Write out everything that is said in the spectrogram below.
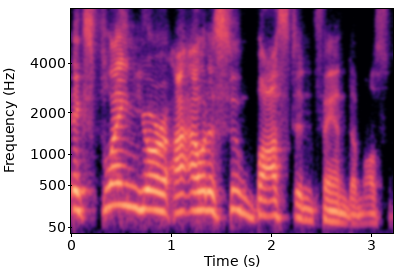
Explain your, I, I would assume, Boston fandom also.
